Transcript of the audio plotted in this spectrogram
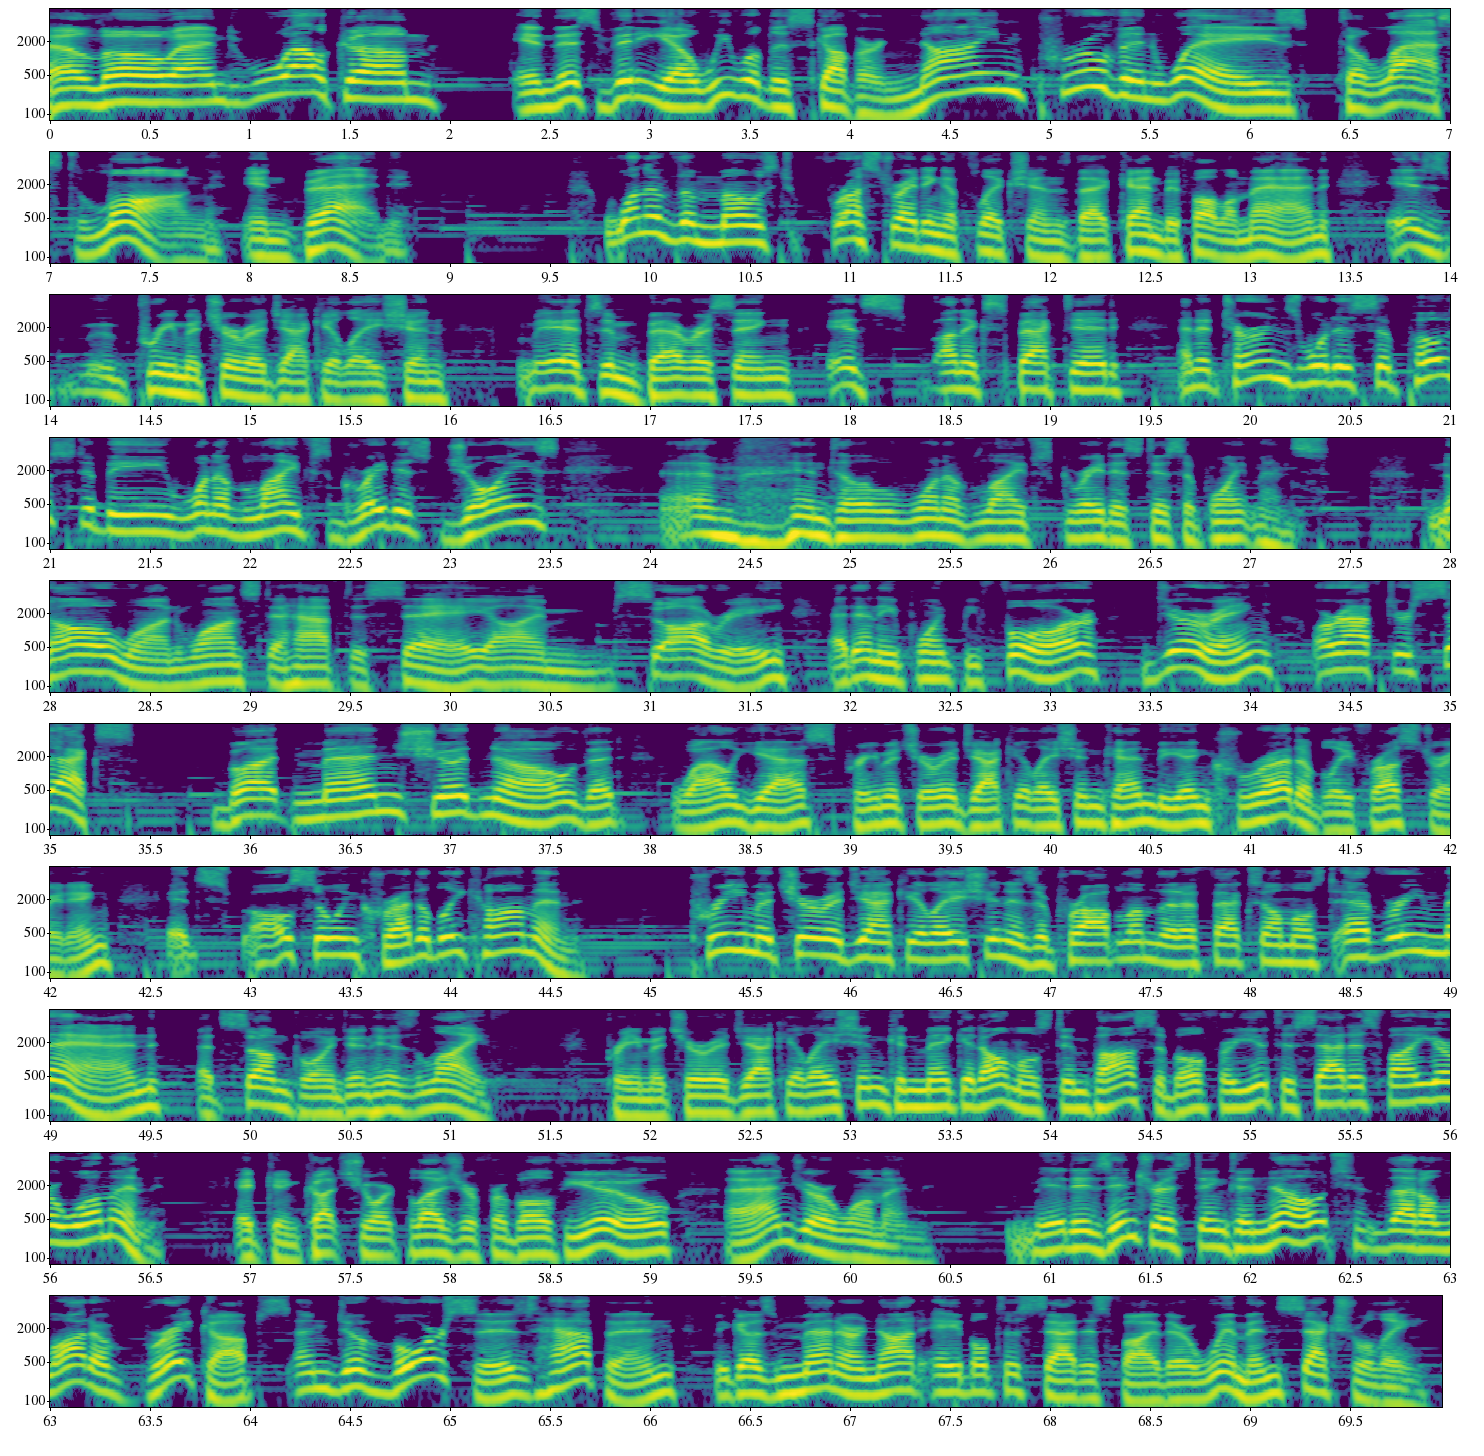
Hello and welcome! In this video, we will discover 9 proven ways to last long in bed. One of the most frustrating afflictions that can befall a man is premature ejaculation. It's embarrassing, it's unexpected, and it turns what is supposed to be one of life's greatest joys um, into one of life's greatest disappointments. No one wants to have to say, I'm sorry, at any point before, during, or after sex. But men should know that while yes, premature ejaculation can be incredibly frustrating, it's also incredibly common. Premature ejaculation is a problem that affects almost every man at some point in his life. Premature ejaculation can make it almost impossible for you to satisfy your woman. It can cut short pleasure for both you and your woman. It is interesting to note that a lot of breakups and divorces happen because men are not able to satisfy their women sexually.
